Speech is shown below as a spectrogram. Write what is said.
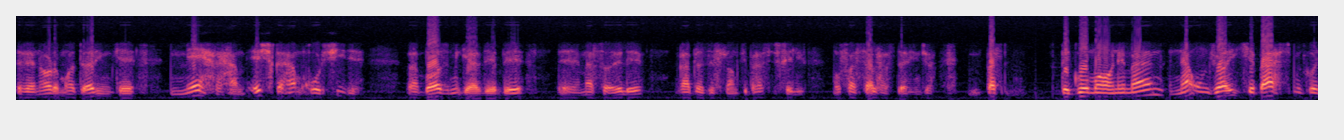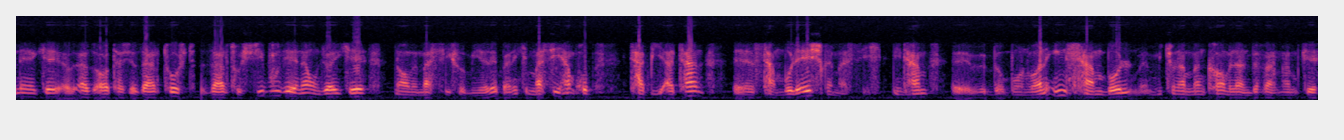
غنا رو ما داریم که مهر هم عشق هم خورشیده و باز میگرده به مسائل قبل از اسلام که بحثش خیلی مفصل هست در اینجا. پس به گمان من نه اونجایی که بحث می‌کنه که از آتش زرتشت زرتشتی بوده نه اونجایی که نام مسیح رو میاره. برای اینکه مسیح هم خب طبیعتا سمبل عشق مسیح. این هم به عنوان این سمبل می‌تونم من کاملا بفهمم که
